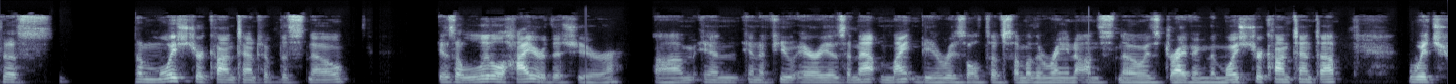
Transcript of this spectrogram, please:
this, the moisture content of the snow is a little higher this year um, in, in a few areas, and that might be a result of some of the rain on snow is driving the moisture content up, which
